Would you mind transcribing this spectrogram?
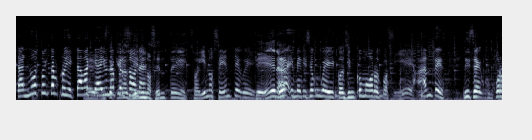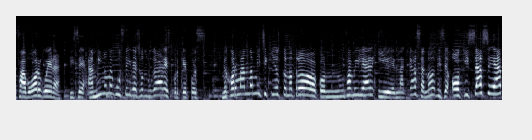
tan, no estoy tan proyectada Me que hay una que eras persona. bien inocente. Soy inocente, güey. ¿Qué eras? Mira, y me dice un güey con cinco morros, pues sí, eh, antes. Dice, por favor, güera. Dice, a mí no me gusta ir a esos lugares porque, pues, mejor mando a mis chiquillos con otro, con un familiar y en la casa, ¿no? Dice, o quizás sea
